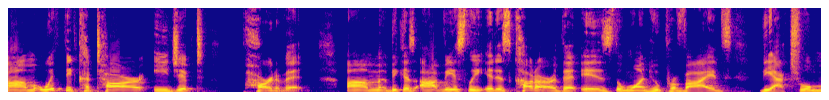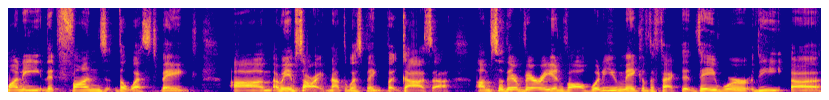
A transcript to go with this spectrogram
um, with the Qatar-Egypt part of it. Um, because obviously it is Qatar that is the one who provides the actual money that funds the West Bank. Um, I mean, I'm sorry, not the West Bank, but Gaza. Um, so they're very involved. What do you make of the fact that they were the uh,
